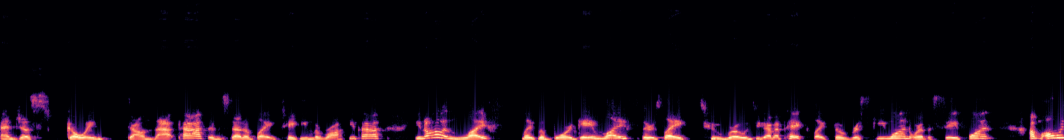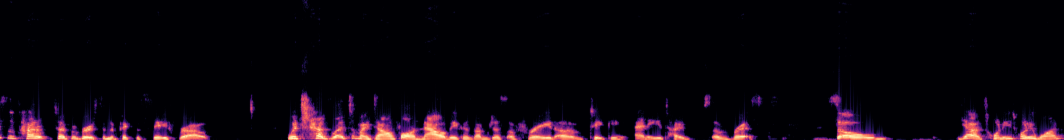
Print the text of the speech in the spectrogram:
and just going down that path instead of like taking the rocky path. You know how in life, like the board game life, there's like two roads you got to pick, like the risky one or the safe one. I'm always the type type of person to pick the safe route which has led to my downfall now because I'm just afraid of taking any types of risks. So, yeah, 2021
